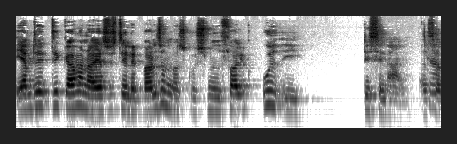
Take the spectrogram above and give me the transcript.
Jamen, det, det gør man, og jeg synes, det er lidt voldsomt at skulle smide folk ud i det scenarie. Altså, Ja.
